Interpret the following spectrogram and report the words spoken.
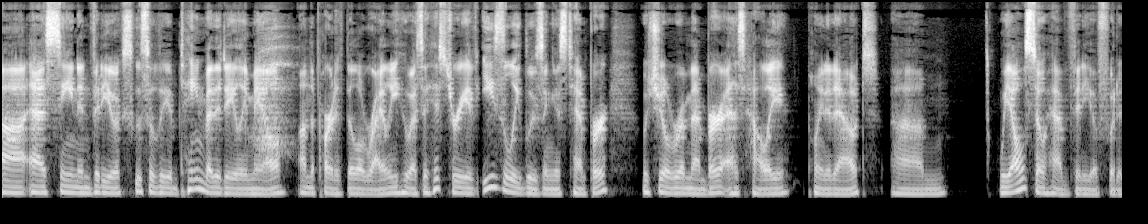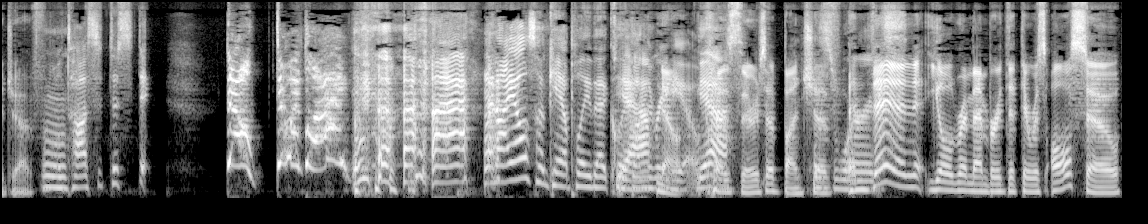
uh, as seen in video exclusively obtained by the Daily Mail on the part of Bill O'Reilly, who has a history of easily losing his temper, which you'll remember, as Holly pointed out. Um, we also have video footage of. We'll toss it to stick. No, do it live. and I also can't play that clip on the radio. No, because there's a bunch His of. words. And then you'll remember that there was also.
